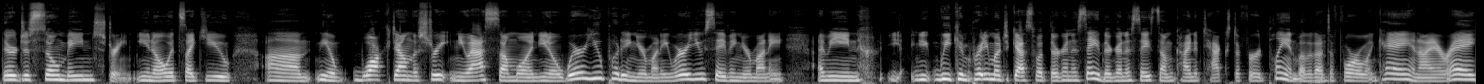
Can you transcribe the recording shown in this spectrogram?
they're just so mainstream. You know, it's like you um, you know walk down the street and you ask someone, you know, where are you putting your money? Where are you saving your money? I mean, y- y- we can pretty much guess what they're going to say. They're going to say some kind of tax deferred plan, whether that's a 401k, an IRA,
